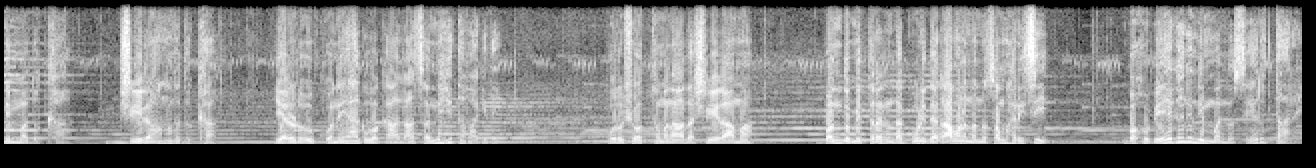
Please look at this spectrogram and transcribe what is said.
ನಿಮ್ಮ ದುಃಖ, ಶ್ರೀರಾಮನ ದುಃಖ ಎರಡೂ ಕೊನೆಯಾಗುವ ಕಾಲ ಸನ್ನಿಹಿತವಾಗಿದೆ. ಪುರುಷೋತ್ತಮನಾದ ಶ್ರೀರಾಮ ಬಂಧು ಮಿತ್ರರಿಂದ ಕೂಡಿದ ರಾವಣನನ್ನು ಸಂಹರಿಸಿ ಬಹುಬೇಗನೆ ನಿಮ್ಮನ್ನು ಸೇರುತ್ತಾರೆ.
